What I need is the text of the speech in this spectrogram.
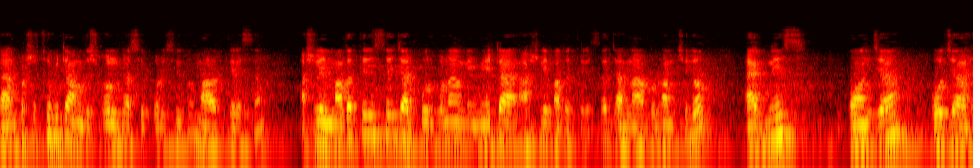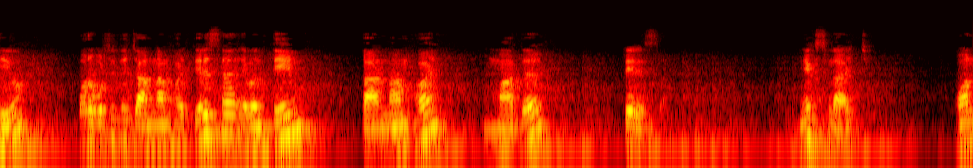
ডান পাশের ছবিটা আমাদের সকল কাছে পরিচিত, মাদার তেরেসা। আসলে মাদার তেরেসা যার পূর্ব নাম এই মেয়েটা আসলে মাদার তেরেসা, যার নাম নাম ছিল অ্যাগনেস, গঞ্জা ওজাহিও পরবর্তীতে যার নাম হয় তেরেসা এবং দেন তার নাম হয় mother Teresa. Next slide on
